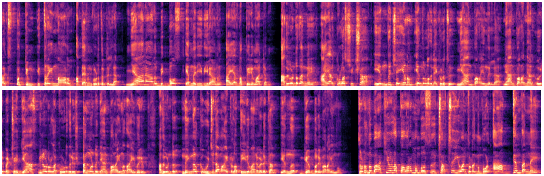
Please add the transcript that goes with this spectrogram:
റെസ്പെക്റ്റും ഇത്രയും നാളും അദ്ദേഹം കൊടുത്തിട്ടില്ല. ഞാനാണ് ബിഗ് ബോസ് എന്ന രീതിയിലാണ് അയാളുടെ പെരുമാറ്റം. അതുകൊണ്ട് തന്നെ അയാൾക്കുള്ള ശിക്ഷ എന്ത് ചെയ്യണം എന്നുള്ളതിനെക്കുറിച്ച് ഞാൻ പറയുന്നില്ല. ഞാൻ പറഞ്ഞാൽ ഒരു പക്ഷേ ജാസ്മിനോടുള്ള കൂടുതൽ ഇഷ്ടം കൊണ്ട് ഞാൻ പറയുന്നതായി വരും. അതുകൊണ്ട് നിങ്ങൾക്ക് ഉചിതമായിട്ടുള്ള തീരുമാനമെടുക്കാം എന്ന് ഗബ്രി പറയുന്നു. തുടർന്ന് ബാക്കിയുള്ള പവർ മെമ്പേഴ്സ് ചർച്ച ചെയ്യുവാൻ തുടങ്ങുമ്പോൾ ആദ്യം തന്നെ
